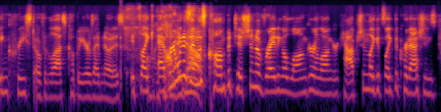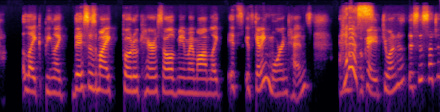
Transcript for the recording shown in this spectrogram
increased over the last couple years i've noticed it's oh like my God, everyone is in this competition of writing a longer and longer caption like it's like the kardashians like being like this is my photo carousel of me and my mom like it's it's getting more intense And- Yes. okay do you want to know this is such a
